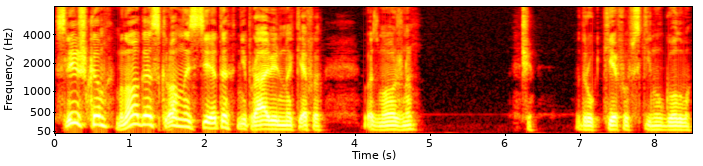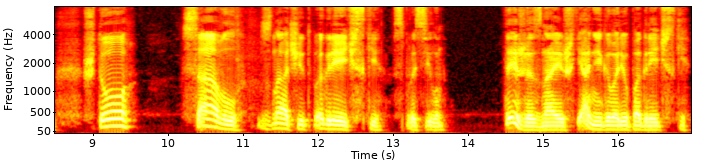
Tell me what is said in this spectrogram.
Слишком много скромности — это неправильно, Кефа. Возможно. Вдруг Кефов вскинул голову. — Что Савл значит по-гречески? — спросил он. — Ты же знаешь, я не говорю по-гречески,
